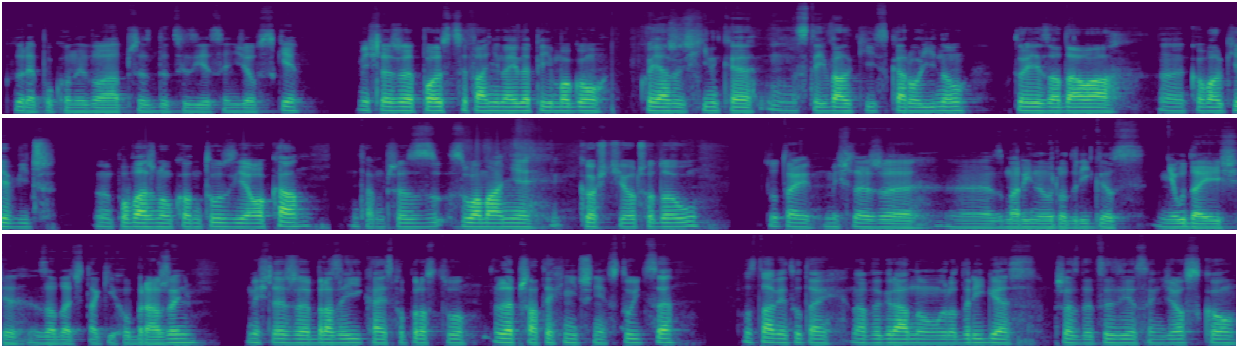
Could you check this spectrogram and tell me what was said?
które pokonywała przez decyzje sędziowskie. Myślę, że polscy fani najlepiej mogą kojarzyć Chinkę mm, z tej walki z Karoliną, której zadała e, Kowalkiewicz e, poważną kontuzję oka, tam przez złamanie kości oczodołu. Tutaj myślę, że e, z Mariną Rodriguez nie udaje się zadać takich obrażeń. Myślę, że Brazylijka jest po prostu lepsza technicznie w stójce. Postawię tutaj na wygraną Rodriguez przez decyzję sędziowską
